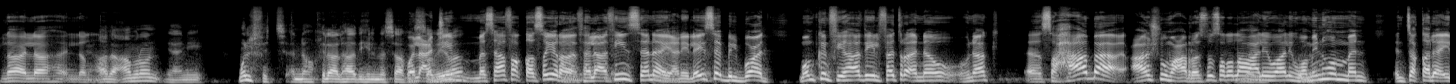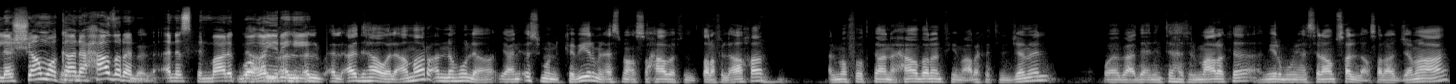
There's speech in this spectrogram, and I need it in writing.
لا إلا يعني الله. هذا أمر يعني ملفت أنه خلال هذه المسافة والعجيب الصغيره مسافة قصيرة نعم. 30 سنة نعم. يعني ليس بالبعد. ممكن في هذه الفترة أنه هناك صحابة عاشوا مع الرسول صلى الله. عليه وآله. ومنهم من انتقل إلى الشام وكان. حاضرا. أنس بن مالك وغيره ال- ال- الأدهى والأمر أنه لا يعني اسم كبير من أسماء الصحابة في الطرف الآخر المفروض كان حاضرا في معركة الجمل وبعد أن انتهت المعركة أمير المؤمنين السلام صلى صلاة جماعة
